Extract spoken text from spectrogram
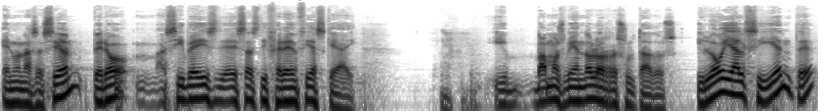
en una sesión, pero así veis esas diferencias que hay. Y vamos viendo los resultados. Y luego ya el siguiente,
